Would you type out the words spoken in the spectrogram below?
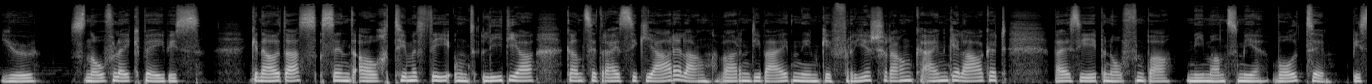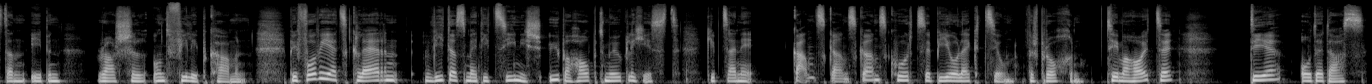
Jö, Snowflake Babies. Genau das sind auch Timothy und Lydia. Ganze 30 Jahre lang waren die beiden im Gefrierschrank eingelagert, weil sie eben offenbar niemand mehr wollte, bis dann eben Russell und Philipp kamen. Bevor wir jetzt klären, wie das medizinisch überhaupt möglich ist, gibt's eine ganz, ganz, ganz kurze Biolektion. Versprochen. Thema heute, dir oder das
